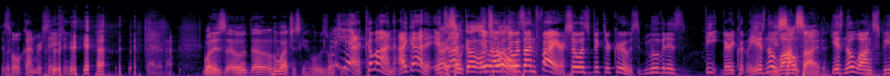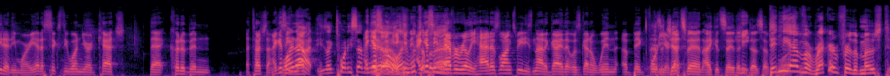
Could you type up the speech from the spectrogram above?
This whole conversation. yeah. I don't know. What is uh, uh, who watched this game? Who was watching? Yeah, come on, I got it. It's All right, on, so go- it let's wa- roll. I was on fire. So was Victor Cruz, moving his feet very quickly. He has no He's long south side. He has no long speed anymore. He had a 61-yard catch that could have been a touchdown. I guess Why he never- not? He's like 27 I guess years old. okay, he- I guess he that? never really had his long speed. He's not a guy that was going to win a big As 40 a Jets fan, I could say that he, He- does have. Didn't some he long have a record for the most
